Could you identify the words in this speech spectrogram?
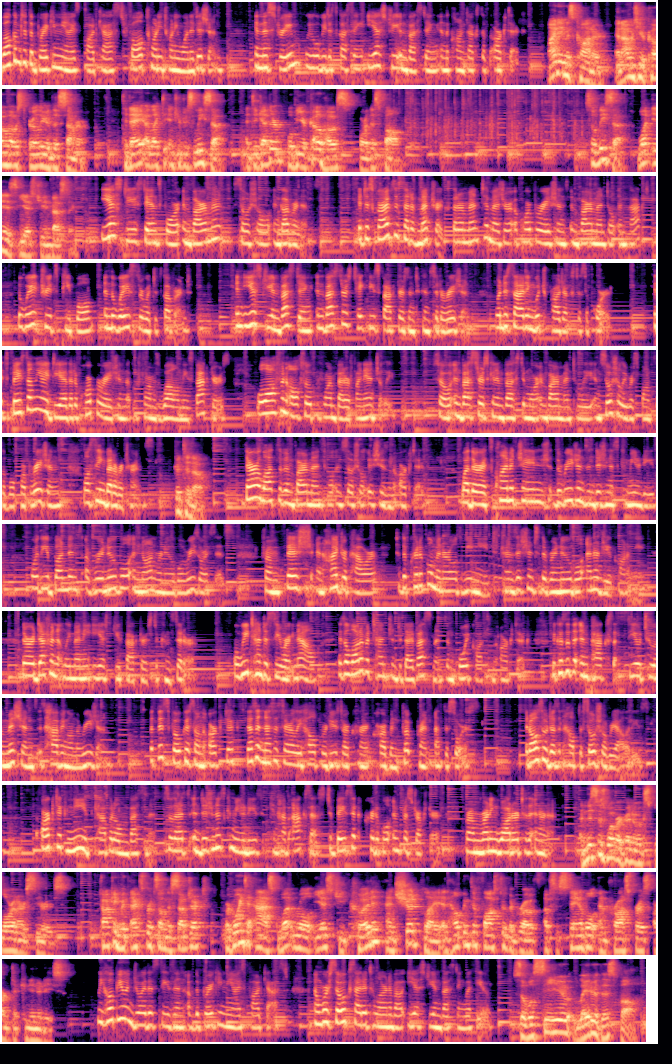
Welcome to the Breaking the Ice podcast, Fall 2021 edition. In this stream, we will be discussing ESG investing in the context of the Arctic. My name is Connor, and I was your co host earlier this summer. Today, I'd like to introduce Lisa, and together we'll be your co hosts for this fall. So, Lisa, what is ESG investing? ESG stands for Environment, Social, and Governance. It describes a set of metrics that are meant to measure a corporation's environmental impact, the way it treats people, and the ways through which it's governed. In ESG investing, investors take these factors into consideration when deciding which projects to support. It's based on the idea that a corporation that performs well on these factors will often also perform better financially. So, investors can invest in more environmentally and socially responsible corporations while seeing better returns. Good to know. There are lots of environmental and social issues in the Arctic, whether it's climate change, the region's indigenous communities, or the abundance of renewable and non renewable resources, from fish and hydropower to the critical minerals we need to transition to the renewable energy economy. There are definitely many ESG factors to consider. What we tend to see right now is a lot of attention to divestments and boycotts in the Arctic because of the impacts that CO2 emissions is having on the region. But this focus on the Arctic doesn't necessarily help reduce our current carbon footprint at the source. It also doesn't help the social realities. The Arctic needs capital investment so that its indigenous communities can have access to basic critical infrastructure, from running water to the internet. And this is what we're going to explore in our series. Talking with experts on the subject, we're going to ask what role ESG could and should play in helping to foster the growth of sustainable and prosperous Arctic communities. We hope you enjoy this season of the Breaking the Ice podcast, and we're so excited to learn about ESG investing with you. So we'll see you later this fall.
